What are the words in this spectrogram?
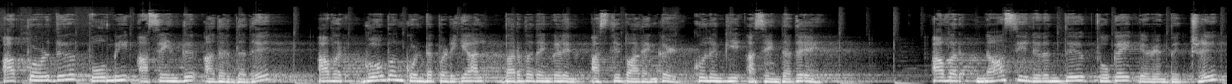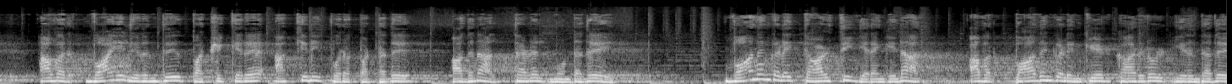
அப்பொழுது பூமி அசைந்து அதிர்ந்தது. அவர் கோபம் கொண்டபடியால் பர்வதங்களின் அஸ்திபாரங்கள் குலுங்கி அசைந்தது. அவர் நாசியிலிருந்து புகை எழும்பிற்று அவர் வாயிலிருந்து பற்றிக்கிற அக்கினி புறப்பட்டது. அதனால் தழல் மூண்டது. வானங்களை தாழ்த்தி இறங்கினார். அவர் பாதங்களின் கீழ் காரிருள் இருந்தது.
